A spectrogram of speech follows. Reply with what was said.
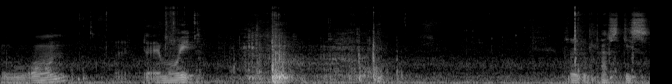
Go on the M08 so you press this.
